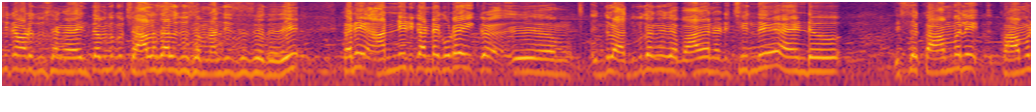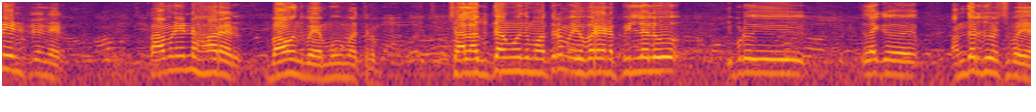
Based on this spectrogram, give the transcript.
చిన్నవాడు చూసాం కదా ఇంతకుముందుకు చాలా సార్లు చూసాం నంది సరస్వతి కానీ అన్నిటికంటే కూడా ఇక్కడ ఇందులో అద్భుతంగా బాగా నడిచింది and it's comedy comedy entertainer. Comedy and horror బాగుంది భయ మూవీ మాత్రం. చాలా అద్భుతంగా ఉంది మాత్రం. ఎవరైనా పిల్లలు ఇప్పుడు ఈ లైక్ అందరు చూడొచ్చు భయ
